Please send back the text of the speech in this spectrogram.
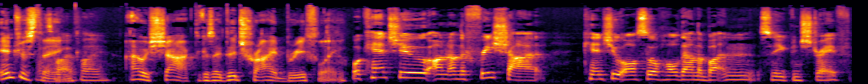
interesting. I play. I was shocked because I did try it briefly. Well, can't you on on the free shot? Can't you also hold down the button so you can strafe,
